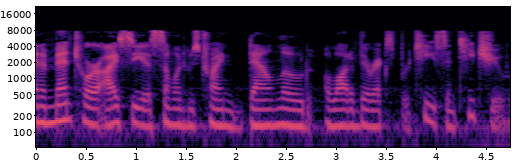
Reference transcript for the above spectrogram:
And a mentor I see as someone who's trying to download a lot of their expertise and teach you.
